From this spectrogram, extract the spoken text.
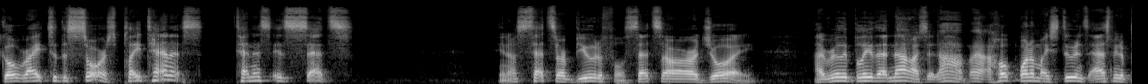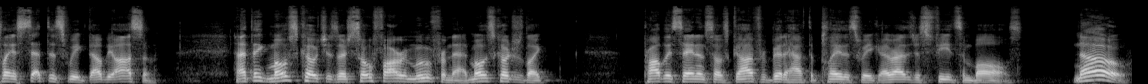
Go right to the source. Play tennis. Tennis is sets. You know, sets are beautiful. Sets are a joy. I really believe that now. I said, ah, oh, I hope one of my students asked me to play a set this week. That would be awesome. And I think most coaches are so far removed from that. Most coaches like probably saying to themselves, God forbid I have to play this week. I'd rather just feed some balls. No,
